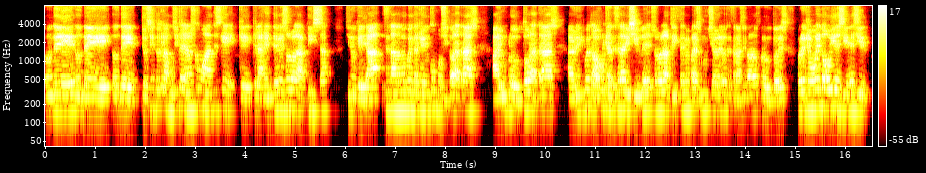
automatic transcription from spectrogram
donde, donde, donde yo siento que la música ya no es como antes, que, que, que la gente ve solo al artista, sino que ya se están dando cuenta que hay un compositor atrás, hay un productor atrás, hay un equipo de trabajo, porque antes era visible solo el artista y me parece muy chévere lo que están haciendo los productores, pero ¿en qué momento hoy decide decir,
